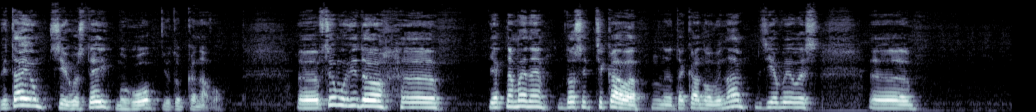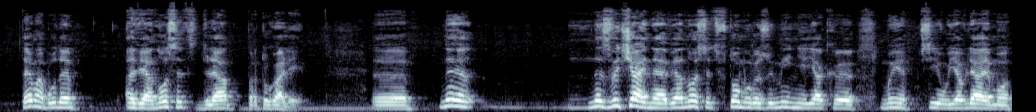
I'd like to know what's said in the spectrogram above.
Вітаю всіх гостей мого YouTube каналу. Е, В цьому відео, е, як на мене, досить цікава така новина з'явилась. Е, Тема буде авіаносець для Португалії. Не незвичайний авіаносець в тому розумінні, як ми всі уявляємо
